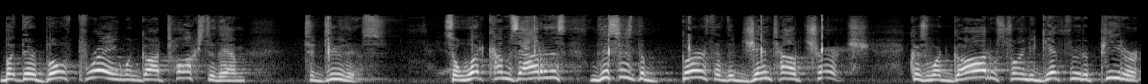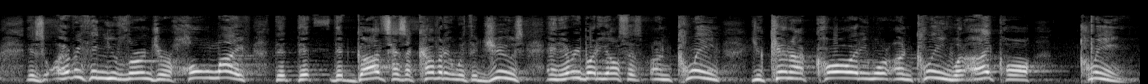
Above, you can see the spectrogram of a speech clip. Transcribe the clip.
but they're both praying when God talks to them to do this. So, what comes out of this? This is the birth of the Gentile church. Because what God was trying to get through to Peter is everything you've learned your whole life that, that, that God has a covenant with the Jews and everybody else is unclean. You cannot call anymore unclean what I call clean.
